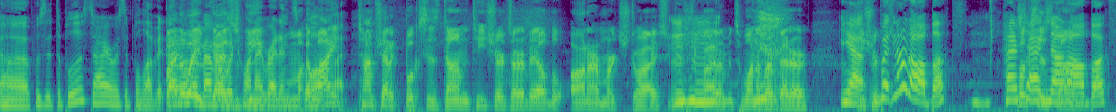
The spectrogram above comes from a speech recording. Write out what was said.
Uh, was it the Bluest Eye or was it Beloved? By I the don't way, remember guys, which one the- I read in school. My Tom Shattuck books is dumb T-shirts are available on our merch store. I suggest you Mhm. buy them. It's one of our better yeah, T-shirts. but not all books. Hashtag is not dumb. all books.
